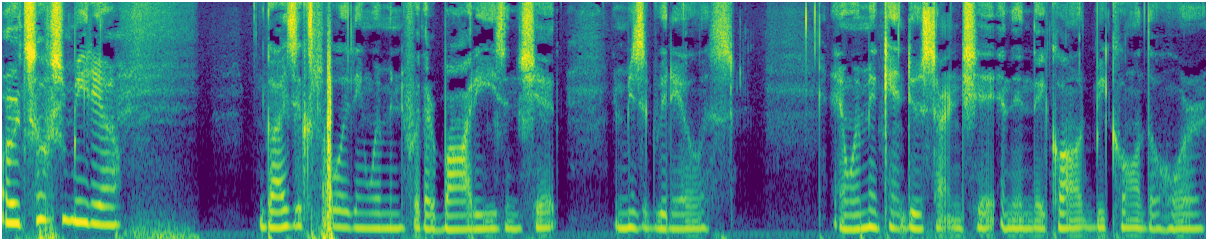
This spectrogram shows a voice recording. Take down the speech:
on social media. Guys exploiting women for their bodies and shit in music videos. And women can't do certain shit and then they called be called the whore.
